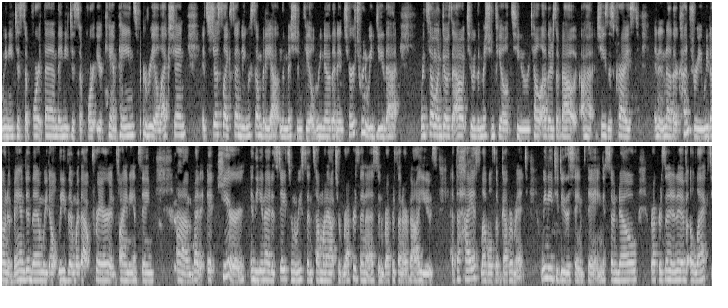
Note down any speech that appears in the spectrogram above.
We need to support them. They need to support your campaigns for reelection. It's just like sending somebody out in the mission field. We know that in church when we do that when someone goes out to the mission field to tell others about uh, Jesus Christ in another country, we don't abandon them. We don't leave them without prayer and financing. Um, but it, here in the United States, when we send someone out to represent us and represent our values at the highest levels of government, we need to do the same thing. So, no, Representative elect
